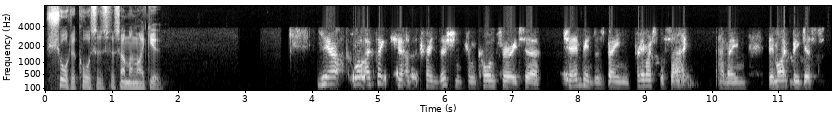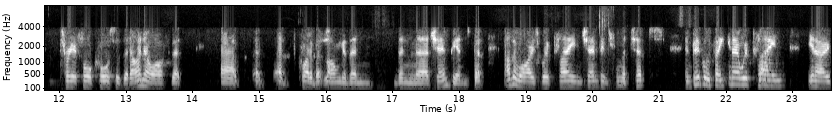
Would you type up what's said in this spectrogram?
shorter courses for someone like you? Yeah, well, I think uh, the transition from Korn Ferry to champions has been pretty much the same. I mean, there might be just three or four courses that I know of that uh, uh, uh, quite a bit longer than than uh, champions. But otherwise, we're playing champions from the tips, and people think, you know, we're playing, you know,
